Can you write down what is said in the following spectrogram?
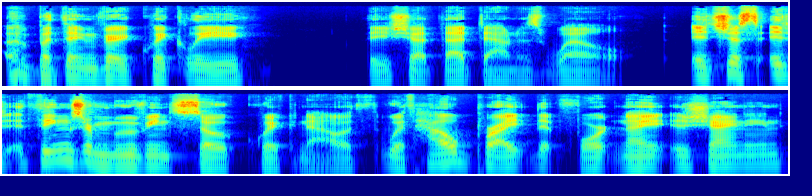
uh, but then very quickly they shut that down as well. It's just it, things are moving so quick now with, with how bright that Fortnite is shining.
